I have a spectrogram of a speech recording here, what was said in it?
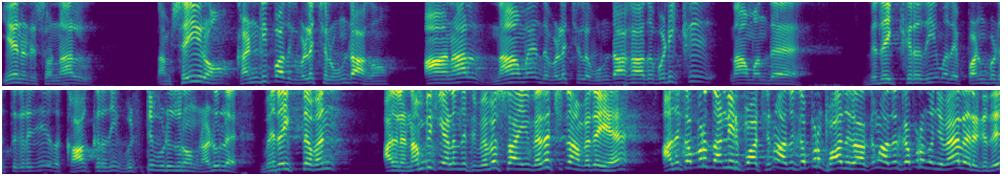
ஏனென்று சொன்னால் நாம் செய்கிறோம் கண்டிப்பாக அதுக்கு விளைச்சல் உண்டாகும். ஆனால் நாம் இந்த விளைச்சலை உண்டாகாதபடிக்கு நாம் அந்த விதைக்கிறதையும் அதை பண்படுத்துகிறதையும் அதை காக்கிறதையும் விட்டு விடுகிறோம். நடுவில் விதைத்தவன் அதில் நம்பிக்கை இழந்துட்டு விவசாயி விதைச்சிட்டான் விதைய. அதுக்கப்புறம் தண்ணீர் பாய்ச்சணும் அதுக்கப்புறம் பாதுகாக்கணும் அதுக்கப்புறம் கொஞ்சம் வேலை இருக்குது.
